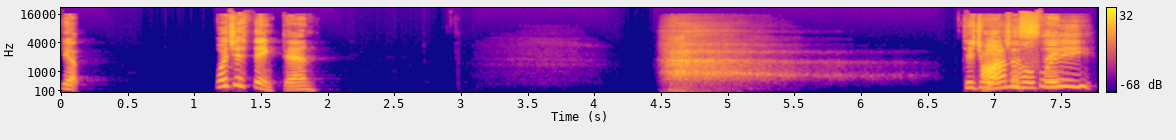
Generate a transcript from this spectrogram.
Yep. What'd you think, Dan? Did you watch the whole thing? honestly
